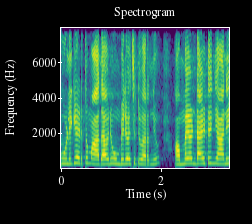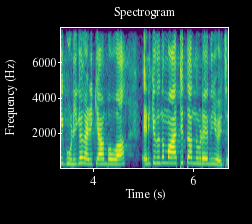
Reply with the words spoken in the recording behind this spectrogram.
ഗുളിക എടുത്ത് മാതാവിന് മുമ്പിൽ വെച്ചിട്ട് പറഞ്ഞു അമ്മയുണ്ടായിട്ട് ഞാൻ ഈ ഗുളിക കഴിക്കാൻ പോവാ. എനിക്കിതൊന്ന് മാറ്റി തന്നൂടെ എന്ന് ചോദിച്ചു.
